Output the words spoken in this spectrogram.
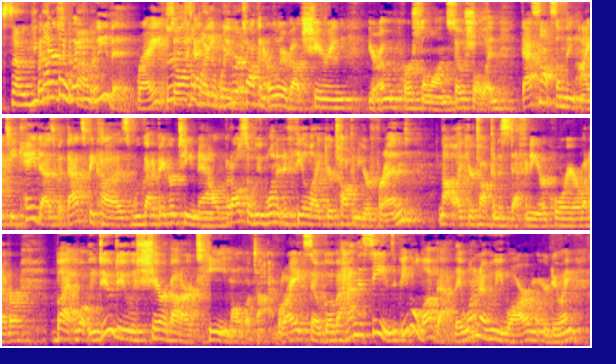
So you But there's a way to it. weave it, right? There so, is like, a I way think we weave were it. talking earlier about sharing your own personal on social, and that's not something ITK does, but that's because we've got a bigger team now. But also, we want it to feel like you're talking to your friend, not like you're talking to Stephanie or Corey or whatever. But what we do do is share about our team all the time, right? So go behind the scenes, and people love that. They want to know who you are and what you're doing.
